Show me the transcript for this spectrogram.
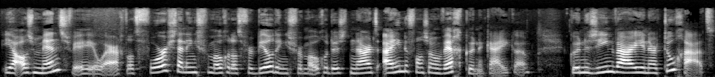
ja, als mens weer heel erg. Dat voorstellingsvermogen, dat verbeeldingsvermogen. Dus naar het einde van zo'n weg kunnen kijken. Kunnen zien waar je naartoe gaat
